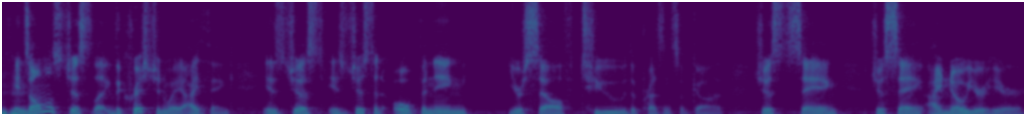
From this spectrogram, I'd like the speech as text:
Mm-hmm. It's almost just like the Christian way, I think, is just is just an opening yourself to the presence of God. Just saying just saying I know you're here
